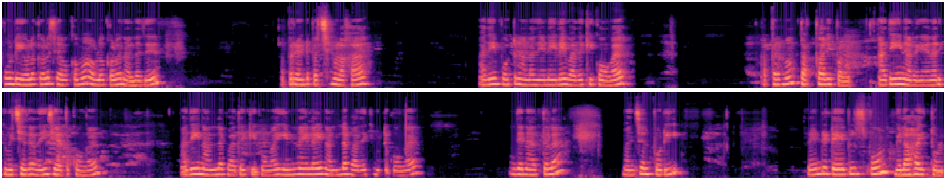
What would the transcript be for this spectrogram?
பூண்டு எவ்வளோக்கு எவ்வளோ செவக்கமோ அவ்வளோக்கு அவ்வளோ நல்லது. அப்புறம் ரெண்டு பச்சை மிளகாய் அதையும் போட்டு நல்லா எண்ணெயிலே வதக்கிக்கோங்க. அப்புறமா தக்காளி பழம். அதையும் நிறைய நறுக்கி வச்சது அதையும் சேர்த்துக்கோங்க. அதையும் நல்லா வதக்கிக்கோங்க. எண்ணெயிலே நல்லா வதக்கி விட்டுக்கோங்க. இந்த நேரத்தில் மஞ்சள் பொடி ரெண்டு டேபிள் ஸ்பூன் மிளகாய்த்தூள்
